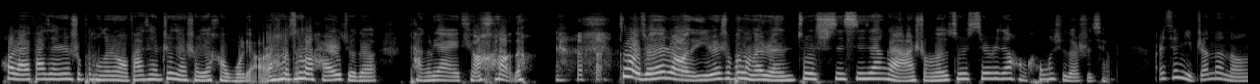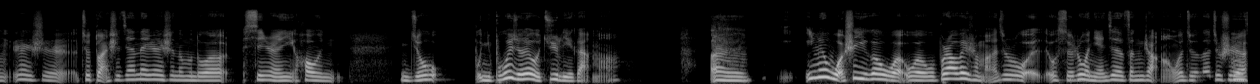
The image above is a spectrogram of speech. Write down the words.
后来发现认识不同的人，我发现这件事也很无聊，然后最后还是觉得谈个恋爱也挺好的。就我觉得那种你认识不同的人，就是新新鲜感啊什么的，就是其实是件很空虚的事情。而且你真的能认识，就短时间内认识那么多新人以后，你你就你不会觉得有距离感吗？呃，因为我是一个我我我不知道为什么，就是我我随着我年纪的增长，我觉得就是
